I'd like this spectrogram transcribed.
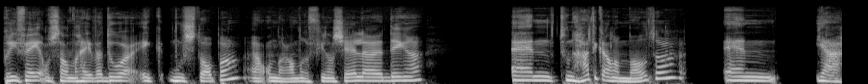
privéomstandigheden, waardoor ik moest stoppen. Onder andere financiële dingen. En toen had ik al een motor. En ja,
